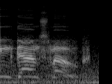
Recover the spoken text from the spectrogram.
Laying down smoke.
